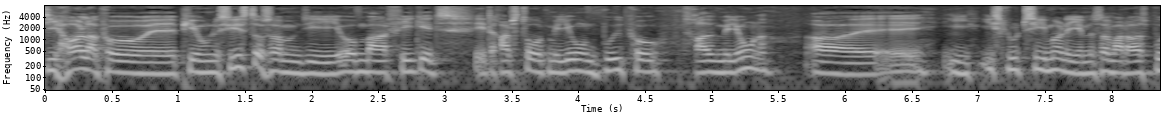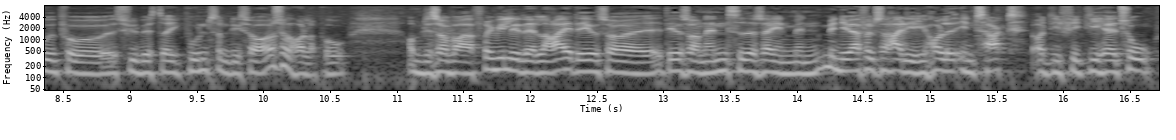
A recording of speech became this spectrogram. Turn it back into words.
De holder på øh, Pione Sisto, som de åbenbart fik et, et ret stort million bud på, 30 millioner. Og øh, i, i sluttimerne, jamen, så var der også bud på øh, Sylvester Ikbun, som de så også holder på. Om det så var frivilligt eller ej, det er jo så, øh, det er jo så en anden side af sagen. Men, men i hvert fald så har de holdet intakt, og de fik de her to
